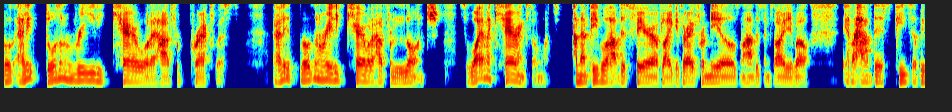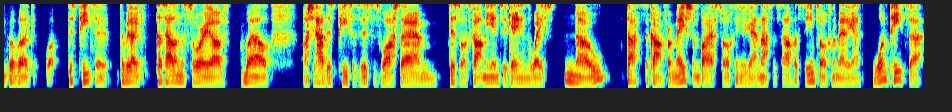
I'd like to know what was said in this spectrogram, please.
well, Elliot doesn't really care what I had for breakfast. Elliot doesn't really care what I had for lunch. So why am I caring so much? And then people have this fear of like, if they're out for meals and I have this anxiety, well, if I have this pizza, people will be like, what? This pizza, they'll be like, they'll tell them the story of, well, oh, she had this pizza. So this is what, um, this is what's got me into gaining the weight. No, that's the confirmation bias talking again. That's the self esteem talking about again. One pizza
